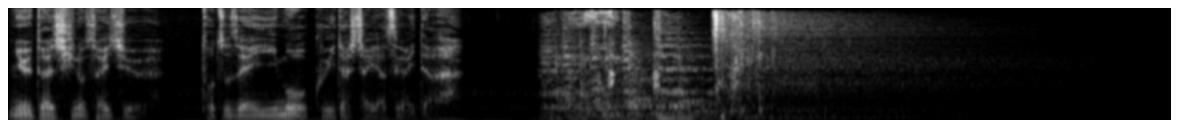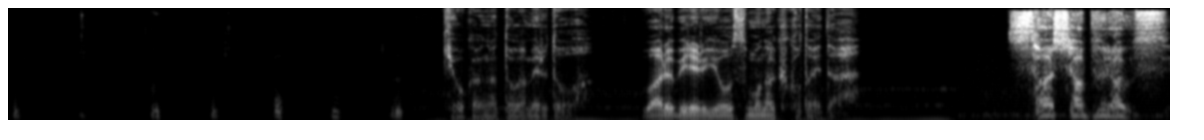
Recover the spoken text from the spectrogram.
入隊式の最中突然芋を食い出した奴がいた。教官が咎めると悪びれる様子もなく答えた。サシャ・ブラウス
